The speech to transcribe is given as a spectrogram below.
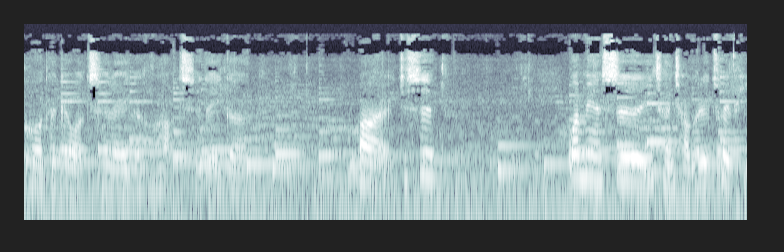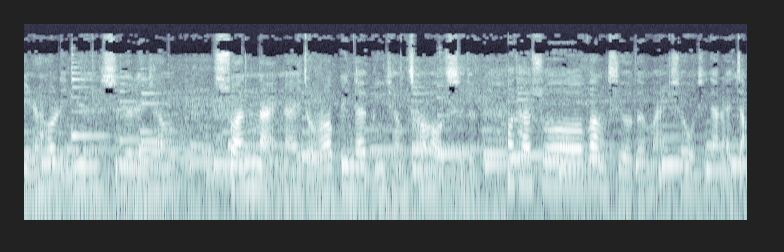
候，他给我吃了一个很好吃的一个 bar，就是外面是一层巧克力脆皮，然后里面是有点像酸奶那一种，然后冰在冰箱，超好吃的。然后他说 Vans 有得买，所以我现在来找。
